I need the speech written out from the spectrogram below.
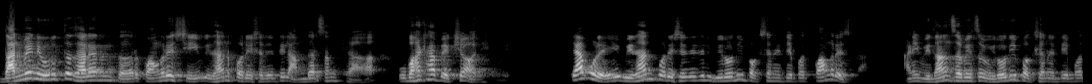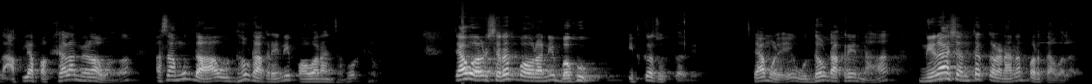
दानवे निवृत्त झाल्यानंतर काँग्रेसची विधान परिषदेतील आमदार संख्या उभाटापेक्षा अधिक होईल. त्यामुळे विधान परिषदेतील विरोधी पक्षनेतेपद काँग्रेसला आणि विधानसभेचं विरोधी पक्षनेतेपद आपल्या पक्षाला मिळावं असा मुद्दा उद्धव ठाकरेंनी पवारांसमोर ठेवला. त्यावर शरद पवारांनी बघू इतकंच उत्तर दिलं. त्यामुळे उद्धव ठाकरेंना निराशंतक अंतकरणानं परतावं लागलं.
